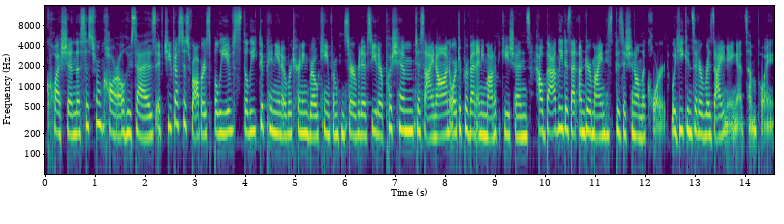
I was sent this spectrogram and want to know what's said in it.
question. This is from Carl, who says If Chief Justice Roberts believes the leaked opinion overturning Roe came from conservatives to either push him to sign on or to prevent any modifications, how badly does that undermine his position on the court? Would he consider resigning at some point?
